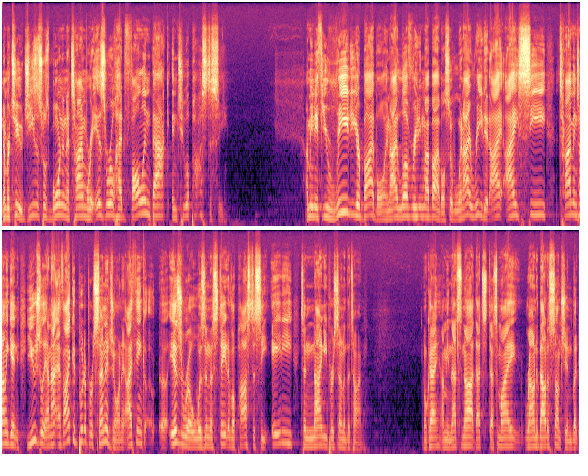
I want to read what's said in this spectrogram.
Number two, Jesus was born in a time where Israel had fallen back into apostasy. I mean, if you read your Bible, and I love reading my Bible, so when I read it, I, I see time and time again, usually, and I, if I could put a percentage on it, I think uh, Israel was in a state of apostasy 80 to 90% of the time. Okay? I mean, that's not, that's, that's my roundabout assumption, but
